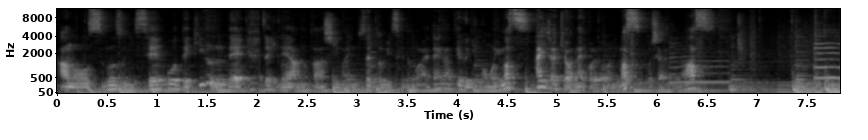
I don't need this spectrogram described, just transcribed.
あの、スムーズに成功できるんで、ぜひね、あの、正しいマインドセットを見つけてもらいたいなというふうに思います。はい、じゃあ今日はね、これで終わります。ご視聴ありがとうございます。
